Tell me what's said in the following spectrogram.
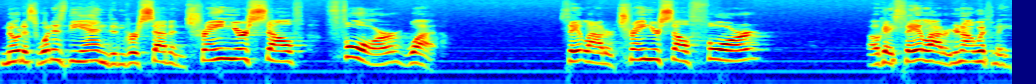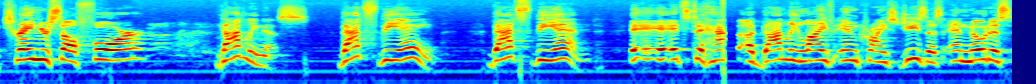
Notice what is the end in verse 7? Train yourself for what? Say it louder. Train yourself for. Okay, say it louder. You're not with me. Train yourself for godliness. That's the aim. That's the end. It's to have a godly life in Christ Jesus. And notice,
